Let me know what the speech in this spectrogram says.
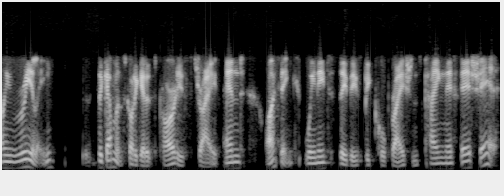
I mean, really, the government's got to get its priorities straight, and I think we need to see these big corporations paying their fair share.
